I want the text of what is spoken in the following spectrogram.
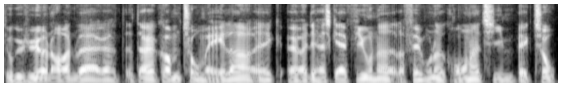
du kan hyre en håndværker, der kan komme to malere, ikke, øh, og det her skal 400 eller 500 kroner i timen begge to.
